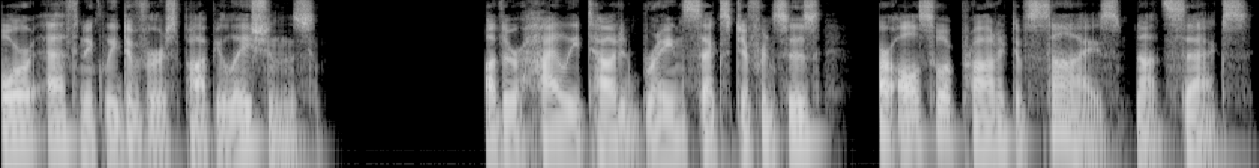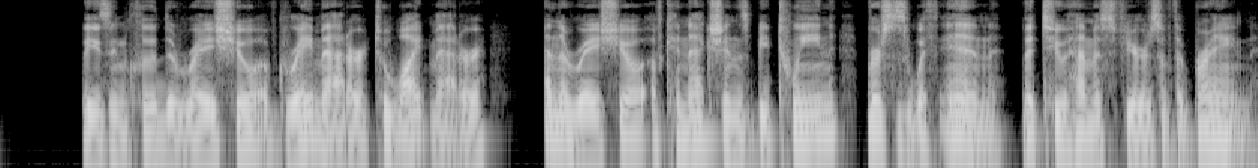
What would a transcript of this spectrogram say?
or ethnically diverse populations. Other highly touted brain sex differences are also a product of size, not sex. These include the ratio of gray matter to white matter and the ratio of connections between versus within the two hemispheres of the brain.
